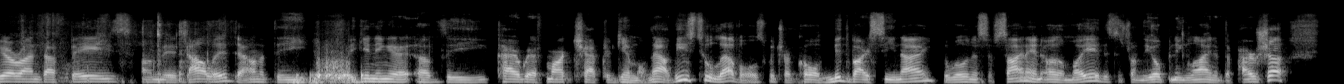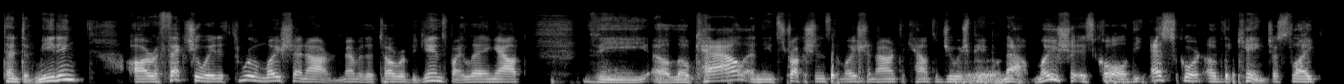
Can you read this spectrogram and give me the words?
We are on Daf Beis on the Dalid down at the beginning of the paragraph marked chapter Gimel. Now, these two levels, which are called Midbar Sinai, the wilderness of Sinai, and Oel Moye, this is from the opening line of the parsha, tent of meeting, are effectuated through Moshe and Aaron. Remember, the Torah begins by laying out the uh, locale and the instructions to Moshe and Aaron to count the Jewish people. Now, Moshe is called the escort of the king, just like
